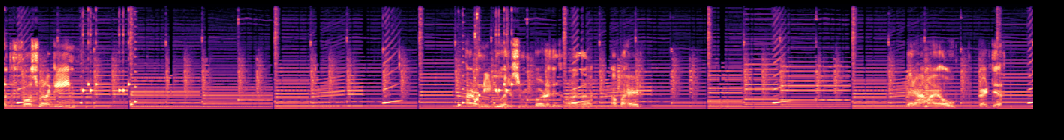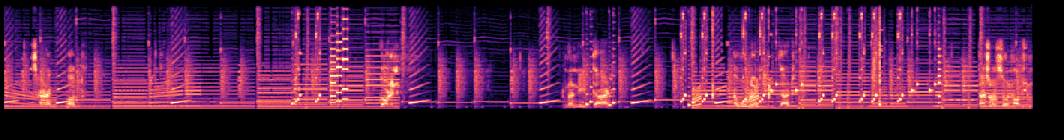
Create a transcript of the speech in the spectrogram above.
Got the first one again. I don't need you, I just remembered there's another up ahead. Where am I? Oh, right there. It's kind of bugged. Got it. gonna need that. I would not need that. That's also an option.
